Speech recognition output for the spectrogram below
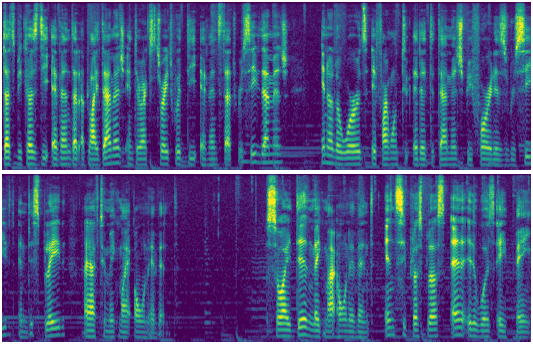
That's because the event that applied damage interacts straight with the events that receive damage. In other words, if I want to edit the damage before it is received and displayed, I have to make my own event. So I did make my own event in C++ and it was a pain.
